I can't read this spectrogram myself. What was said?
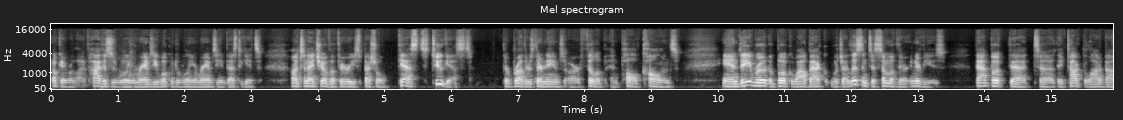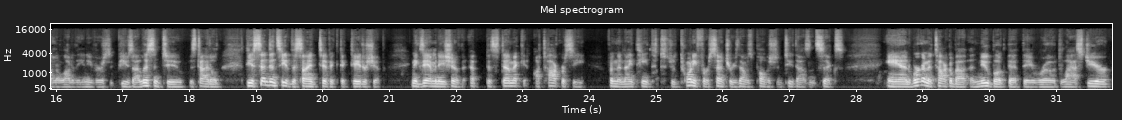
Okay, we're live. Hi, this is William Ramsey. Welcome to William Ramsey Investigates. On tonight's show, I have a very special guests, two guests. They're brothers. Their names are Philip and Paul Collins. And they wrote a book a while back, which I listened to some of their interviews. That book that uh, they've talked a lot about in a lot of the interviews I listened to is titled The Ascendancy of the Scientific Dictatorship, an examination of epistemic autocracy from the 19th to 21st centuries. That was published in 2006. And we're going to talk about a new book that they wrote last year.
